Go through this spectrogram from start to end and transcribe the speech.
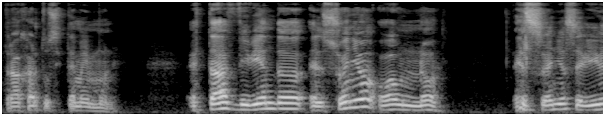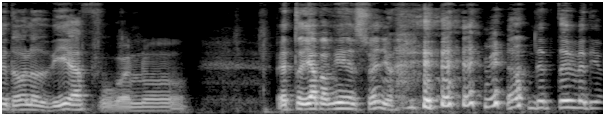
trabajar tu sistema inmune. ¿Estás viviendo el sueño o aún no? El sueño se vive todos los días, pues no. Esto ya para mí es el sueño. Mira dónde estoy metido.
